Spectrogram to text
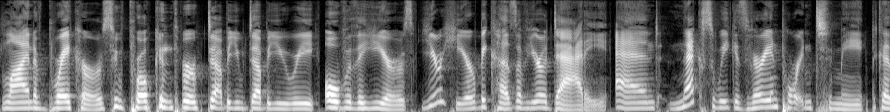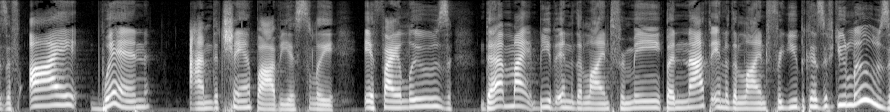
line of breakers who've broken through WWE over the years. You're here because of your daddy. And next week is very important to me because if I win, I'm the champ, obviously. If I lose, that might be the end of the line for me, but not the end of the line for you because if you lose,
